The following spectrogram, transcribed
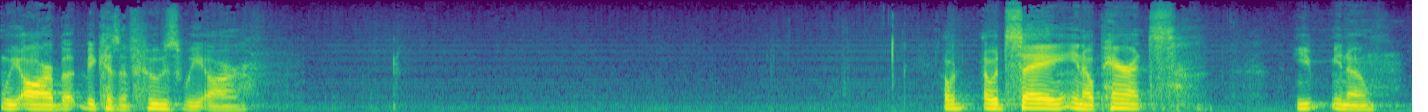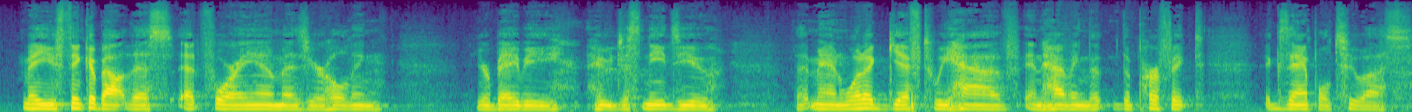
we are, but because of whose we are. I would, I would say, you know, parents, you, you know, may you think about this at 4 a.m. as you're holding your baby who just needs you. That, man, what a gift we have in having the, the perfect example to us.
